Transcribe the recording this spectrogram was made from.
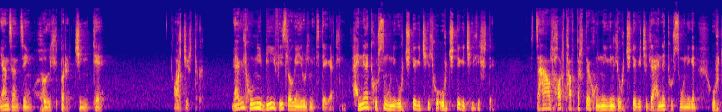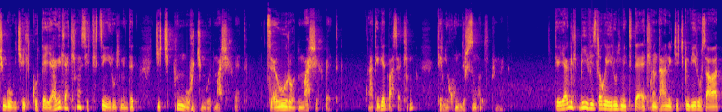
янз янзын хувилбар жинтэй орж ирдэг. Яг л хүний бие физиологийн эрүүл мэндтэй адилхан. Ханиад хүрсэн хүнийг өвчтэй гэж хэлэх үү? Өвчтэй гэж хэлнэ штэ. Заавал хорт хавтартай хүнийг нь л өвчтэй гэж хэлээ ханиад хүрсэн хүнийг нь өвчнгүү гэж хэлэхгүйтэй яг л адилхан сэтгцийн эрүүл мэндэд жижигхэн өвчнгүүд маш их байдаг. Зовиурууд маш их байдаг. А тэгээд бас адилхан тэрний хүндэрсэн хувилбар нь байдаг. Тэгээ яг л бие физиологийн эрүүл мэндтэй адилхан та нэг жижигхэн вирус аваад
